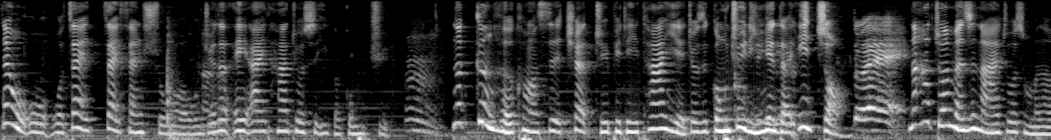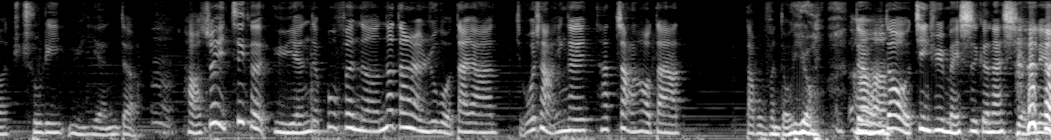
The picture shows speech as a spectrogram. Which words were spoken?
但我我我再再三说，我觉得 AI 它就是一个工具，嗯，那更何况是 Chat GPT，它也就是工具里面的一种，对，那它专门是拿来做什么呢？处理语言的，嗯，好，所以这个语言的部分呢，那当然如果大家，我想应该它账号大家。大部分都有，对、uh -huh. 我们都有进去没事跟他闲聊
